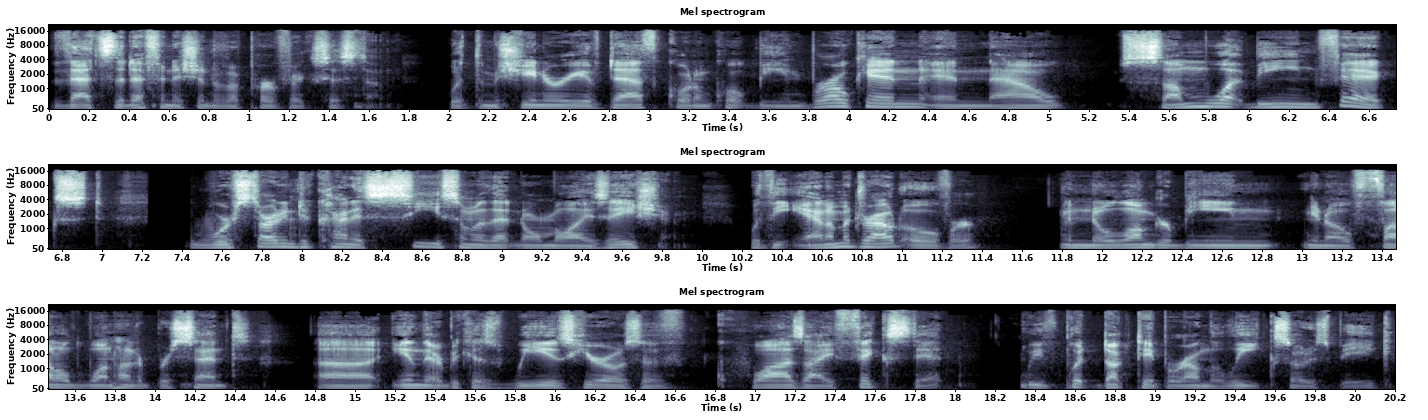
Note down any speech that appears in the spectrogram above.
That's the definition of a perfect system. With the machinery of death, quote unquote, being broken and now somewhat being fixed, we're starting to kind of see some of that normalization. With the anima drought over and no longer being, you know, funneled 100% uh, in there because we as heroes have quasi fixed it. We've put duct tape around the leak, so to speak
